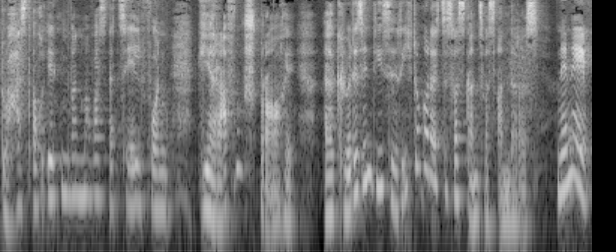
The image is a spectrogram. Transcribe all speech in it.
Du hast auch irgendwann mal was erzählt von Giraffensprache. Äh, gehört es in diese Richtung oder ist das was ganz was anderes? Nee, nee.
